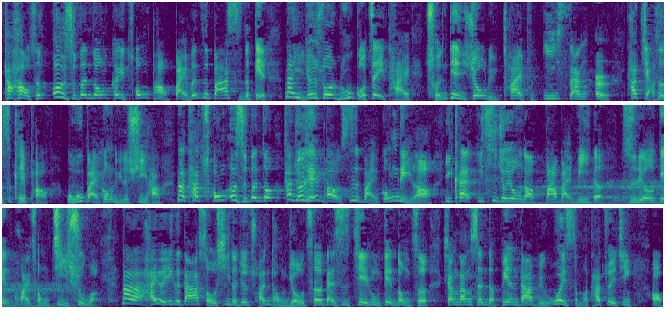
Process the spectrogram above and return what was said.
它号称二十分钟可以充跑百分之八十的电。那也就是说，如果这一台纯电修旅 Type 一三二，它假设是可以跑。五百公里的续航，那它充二十分钟，它就可以跑四百公里了。一看一次就用到八百 V 的直流电快充技术啊。那还有一个大家熟悉的就是传统油车，但是介入电动车相当深的 BMW，为什么它最近哦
